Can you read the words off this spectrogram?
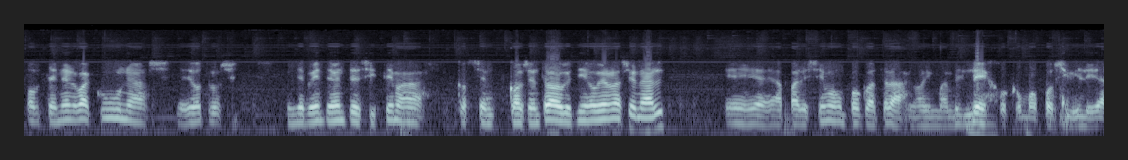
obtener vacunas de otros, independientemente del sistema concen- concentrado que tiene el gobierno nacional, eh, aparecemos un poco atrás, ¿no? Y más lejos como posibilidad.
